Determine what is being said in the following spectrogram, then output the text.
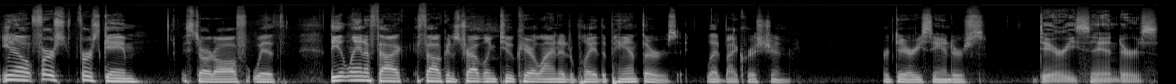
You know, first first game, we start off with the Atlanta Fal- Falcons traveling to Carolina to play the Panthers, led by Christian or Derry Sanders. Derry Sanders.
